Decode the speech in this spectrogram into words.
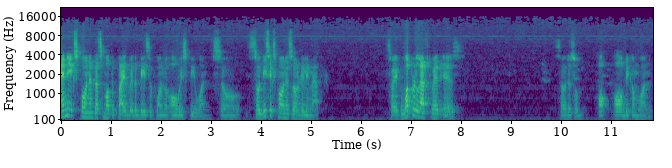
any exponent that's multiplied with a base of one will always be one. So, so these exponents don't really matter. So like what we're left with is, so this will all, become one,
